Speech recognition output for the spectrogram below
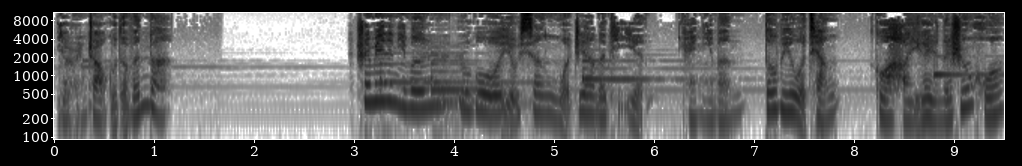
有人照顾的温暖。身边的你们，如果有像我这样的体验，愿你们都比我强，过好一个人的生活。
